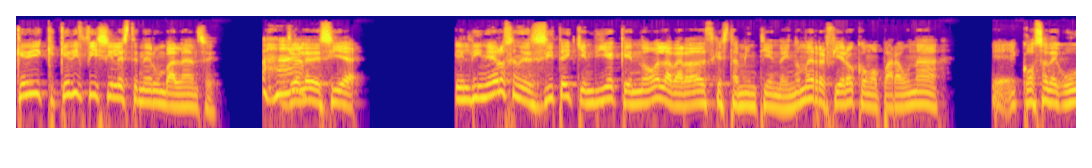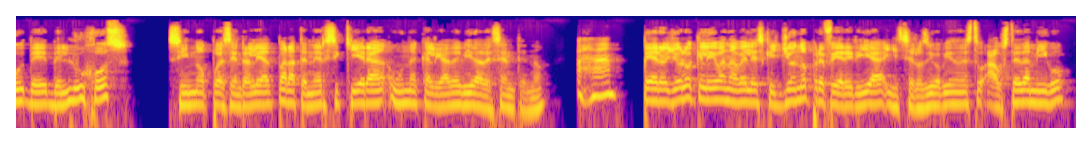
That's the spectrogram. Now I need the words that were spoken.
Qué, difícil es tener un balance. Ajá. Yo le decía, el dinero se necesita y quien diga que no, la verdad es que está mintiendo. Y no me refiero como para una eh, cosa de, de, de lujos, sino pues en realidad para tener siquiera una calidad de vida decente, ¿no? Ajá. Pero yo lo que le iba a Anabel es que yo no preferiría, y se los digo bien en esto, a usted amigo,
